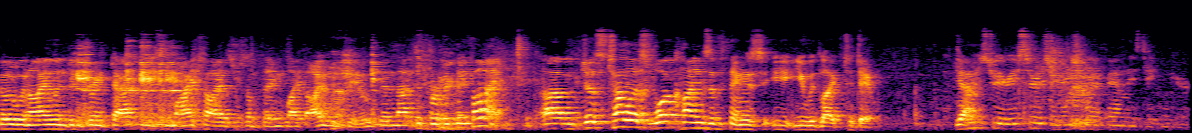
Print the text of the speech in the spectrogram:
go to an island and drink daiquiris and Mai Tais or something, like I would do, then that's perfectly fine. Um, just tell us what kinds of things you would like to do. Yeah. Chemistry research and make sure my family's taken care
